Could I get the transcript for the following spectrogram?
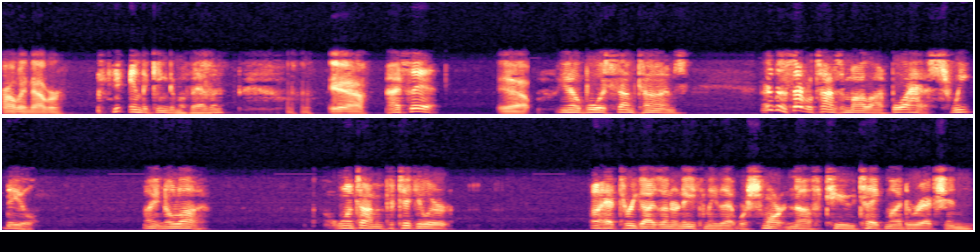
probably never. In the kingdom of heaven. yeah. That's it. Yeah. You know, boy, sometimes there's been several times in my life, boy, I had a sweet deal. I ain't no lie. One time in particular, I had three guys underneath me that were smart enough to take my direction.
